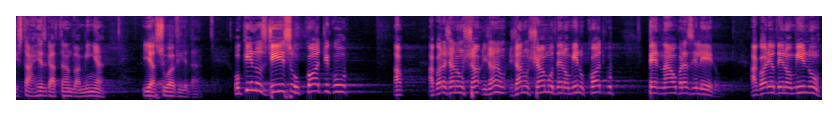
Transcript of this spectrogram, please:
estar resgatando a minha e a sua vida. O que nos diz o código, agora já não chamo, já não, já não chamo, denomino Código Penal Brasileiro Agora eu denomino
